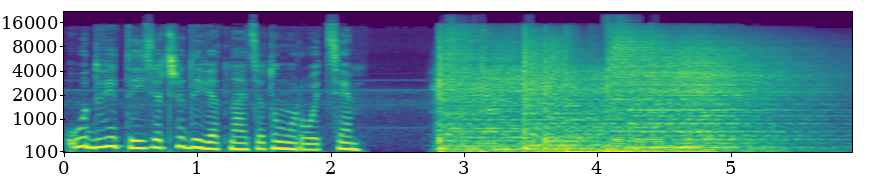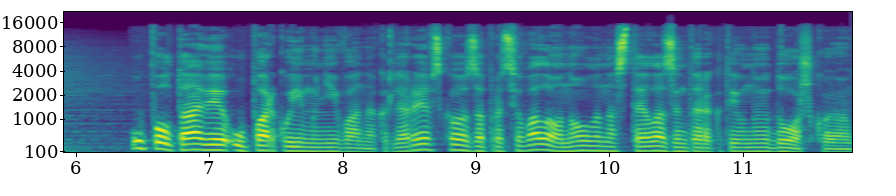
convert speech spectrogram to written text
у 2019 році. У Полтаві у парку імені Івана Котляревського запрацювала оновлена стела з інтерактивною дошкою.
